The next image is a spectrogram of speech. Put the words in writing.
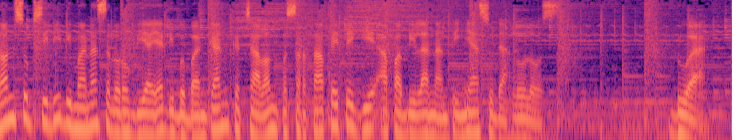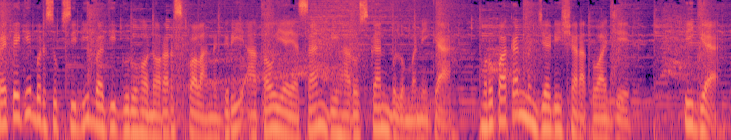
non-subsidi di mana seluruh biaya dibebankan ke calon peserta PPG apabila nantinya sudah lulus. 2. PPG bersubsidi bagi guru honorer sekolah negeri atau yayasan diharuskan belum menikah, merupakan menjadi syarat wajib. 3.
